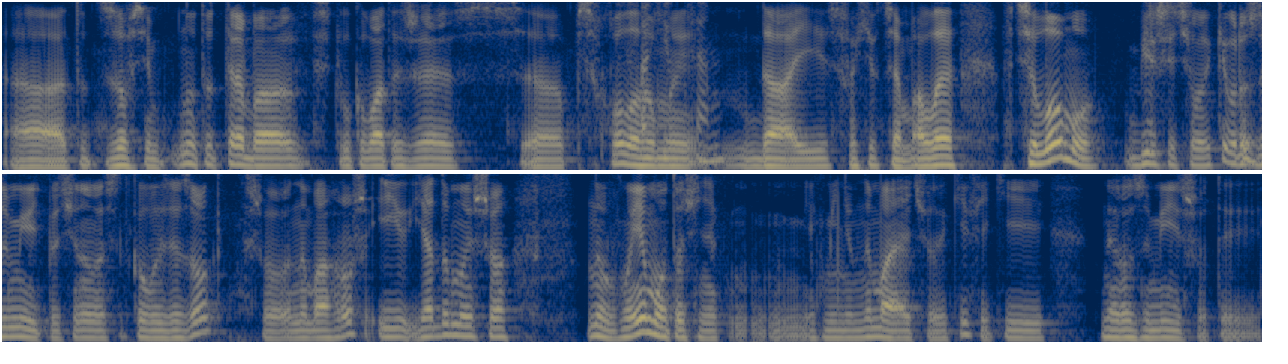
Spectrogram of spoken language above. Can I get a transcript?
а, тут зовсім ну, тут треба спілкуватися вже з е, психологами фахівцем. Да, і з фахівцем. Але в цілому більшість чоловіків розуміють причинно-наслідковий зв'язок, що нема грошей. І я думаю, що ну, в моєму оточенні, як, як мінімум, немає чоловіків, які не розуміють, що ти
